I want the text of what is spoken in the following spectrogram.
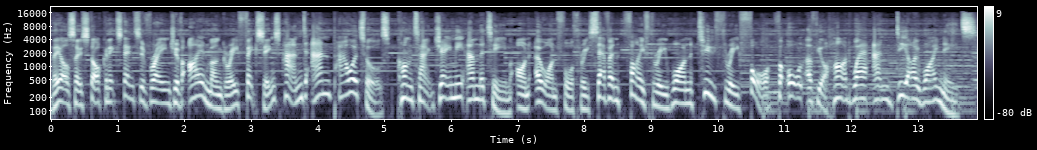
They also stock an extensive range of ironmongery, fixings, hand and power tools. Contact Jamie and the team on 01437 531 234 for all of your hardware and DIY needs.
